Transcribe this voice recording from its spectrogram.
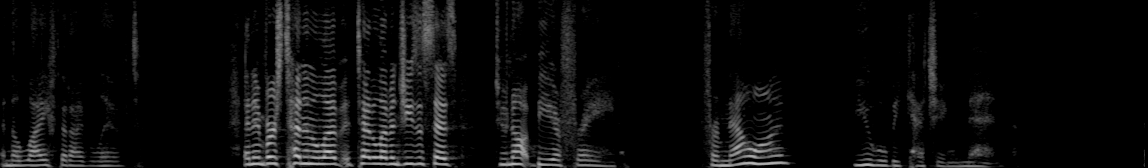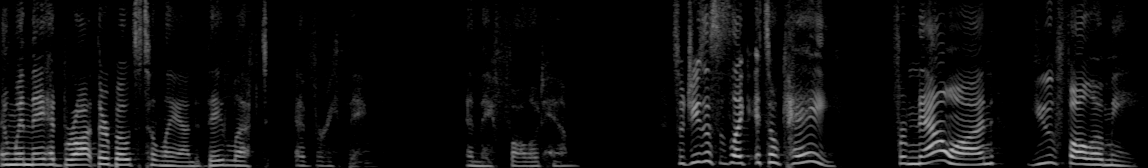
and the life that I've lived. And in verse 10 and 11, 10, 11 Jesus says, do not be afraid. From now on, you will be catching men. And when they had brought their boats to land, they left everything and they followed him. So Jesus is like, It's okay. From now on, you follow me.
